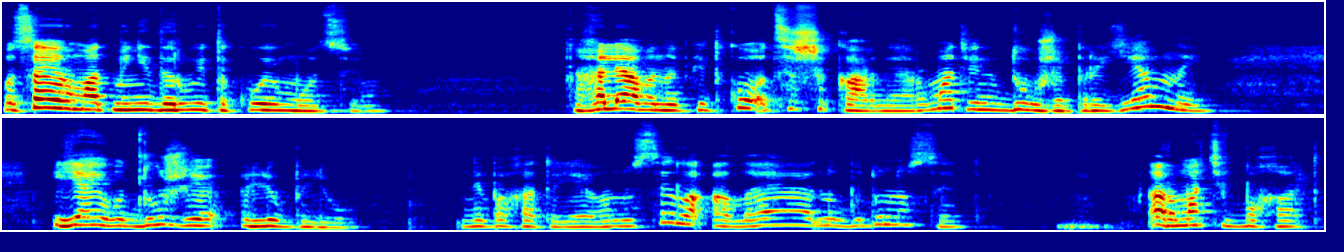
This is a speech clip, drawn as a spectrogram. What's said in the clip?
Оцей аромат мені дарує таку емоцію. Галявина квітко це шикарний аромат, він дуже приємний. І я його дуже люблю. Небагато я його носила, але ну, буду носити. Ароматів багато.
